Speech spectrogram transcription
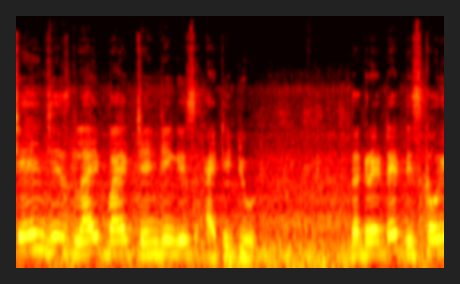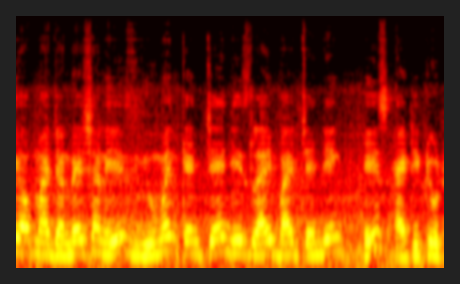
change his life by changing his attitude the greatest discovery of my generation is human can change his life by changing his attitude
